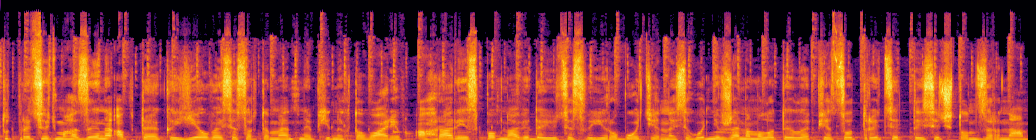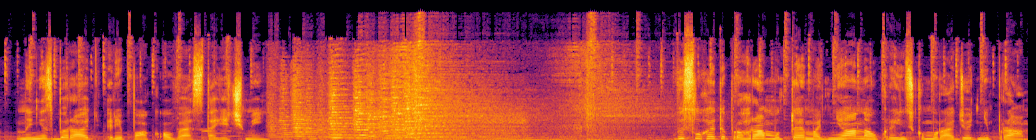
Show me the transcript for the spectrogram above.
Тут працюють магазини, аптеки, є увесь асортимент необхідних товарів. Аграрії сповна віддаються своїй роботі. На сьогодні вже намолотили 530 тисяч тонн зерна. Нині збирають ріпак, овес та ячмінь. Ви слухаєте програму Тема дня на українському радіо Дніпра.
